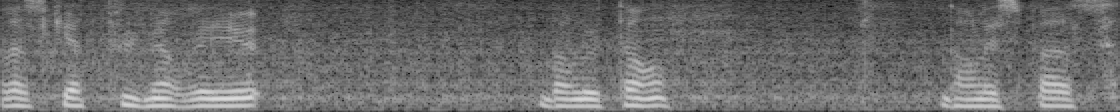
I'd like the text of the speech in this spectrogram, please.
voilà ce qu'il y a de plus merveilleux dans le temps, dans l'espace.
